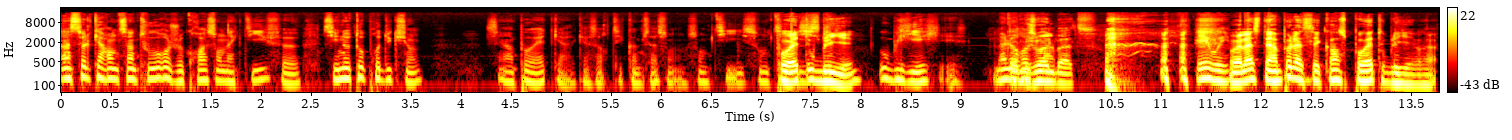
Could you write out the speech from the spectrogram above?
un seul 45 tours, je crois, son actif. euh, c'est une autoproduction. C'est un poète qui a, qui a sorti comme ça son, son petit, son petit Poète disque. oublié. oublié. et Comme Malheureusement. Joël Batz. Et oui. Voilà, c'était un peu la séquence poète oublié. Voilà.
